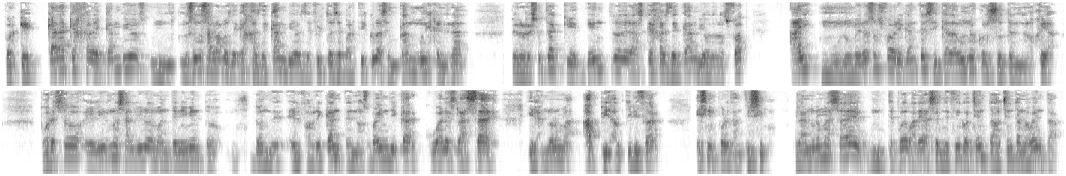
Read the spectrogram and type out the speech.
Porque cada caja de cambios, mm, nosotros hablamos de cajas de cambios, de filtros de partículas en plan muy general. Pero resulta que dentro de las cajas de cambio de los FAB hay numerosos fabricantes y cada uno con su tecnología. Por eso el irnos al libro de mantenimiento, donde el fabricante nos va a indicar cuál es la SAE y la norma API a utilizar, es importantísimo. La norma SAE te puede variar 75, 80, 80, 90,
